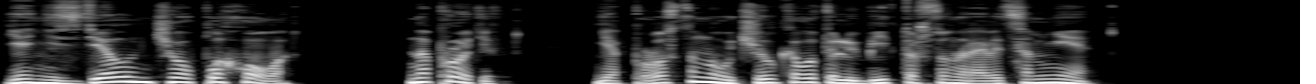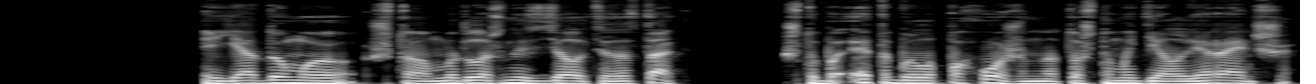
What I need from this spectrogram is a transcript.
Я не сделал ничего плохого. Напротив, я просто научил кого-то любить то, что нравится мне. И я думаю, что мы должны сделать это так, чтобы это было похожим на то, что мы делали раньше.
